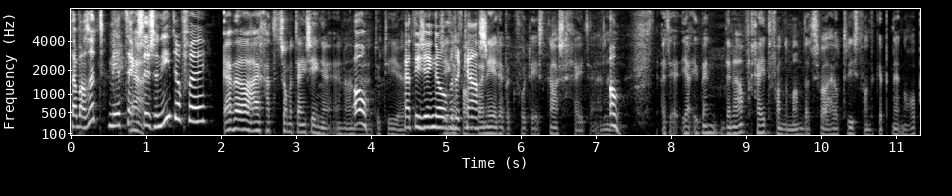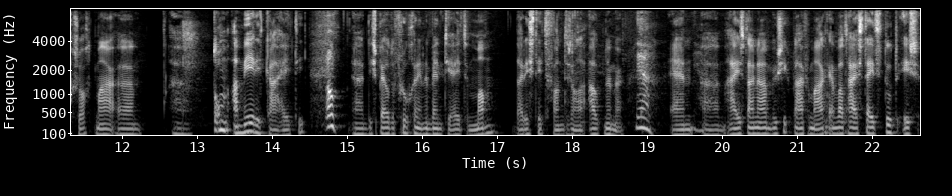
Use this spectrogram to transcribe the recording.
Ja, Dat was het? Meer tekst Ja. is er niet? Of, eh, Jawel, hij gaat het zo meteen zingen. En dan Oh, eh, doet hij, eh, gaat hij zingen over de van kaas? Wanneer heb ik voor het eerst kaas gegeten? En, Oh. het, ja, ik ben de naam vergeten van de man. Dat is wel heel triest, want ik heb het net nog opgezocht. Maar Tom America heet hij. Oh, die speelde vroeger in een band die heette Mam. Daar is dit van. Het is al een oud nummer. ja. En ehm, hij is daarna muziek blijven maken. En wat hij steeds doet is,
